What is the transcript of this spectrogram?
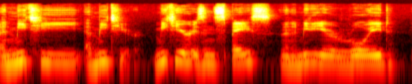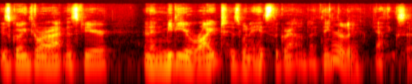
a mete a meteor. Meteor is in space, and then a meteoroid is going through our atmosphere, and then meteorite is when it hits the ground. I think. Really? I think so.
